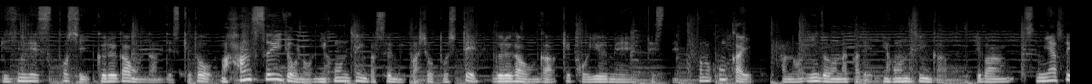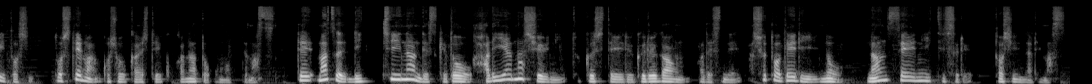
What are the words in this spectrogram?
ビジネス都市グルガオンなんですけど、まあ、半数以上の日本人が住む場所として、グルガオンが結構有名ですね。その今回、あの、インドの中で日本人が一番住みやすい都市として、まあ、ご紹介していこうかなと思ってます。で、まず立地なんですけど、ハリヤナ州に属しているグルガオンはですね、首都デリーの南西に位置する都市になります。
